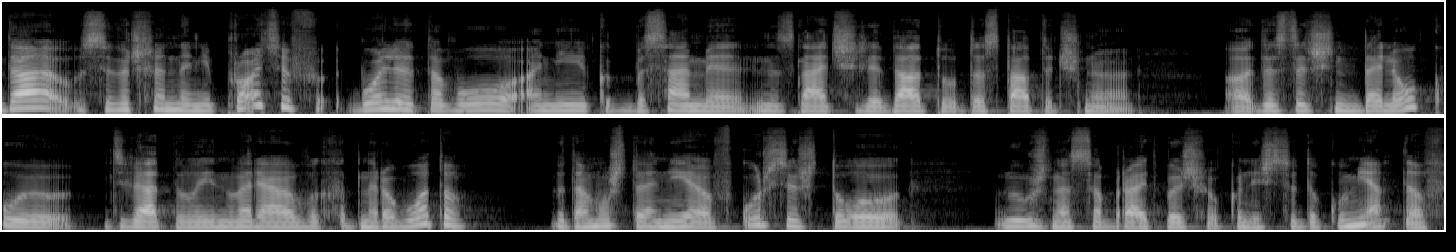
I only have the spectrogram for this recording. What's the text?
Да, совершенно не против. Более того, они как бы сами назначили дату достаточную, а, достаточно далекую, 9 января выход на работу, потому что они в курсе, что нужно собрать большое количество документов.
